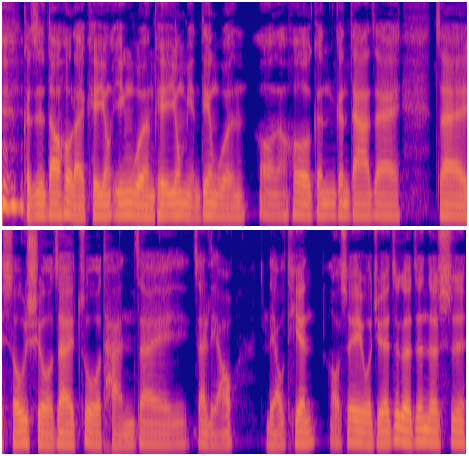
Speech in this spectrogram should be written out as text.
可是到后来可以用英文，可以用缅甸文哦，然后跟跟大家在在 social 在座谈在在聊。聊天哦，所以我觉得这个真的是，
